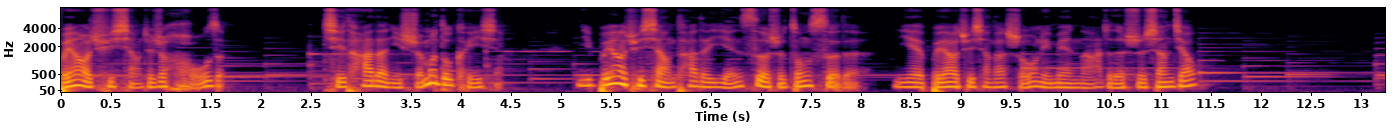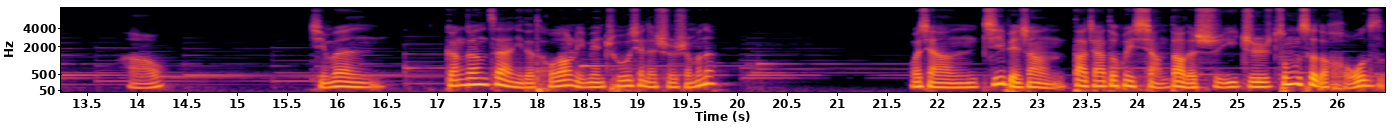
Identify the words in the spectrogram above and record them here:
不要去想这只猴子，其他的你什么都可以想。你不要去想它的颜色是棕色的，你也不要去想它手里面拿着的是香蕉。好。请问，刚刚在你的头脑里面出现的是什么呢？我想，基本上大家都会想到的是一只棕色的猴子，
